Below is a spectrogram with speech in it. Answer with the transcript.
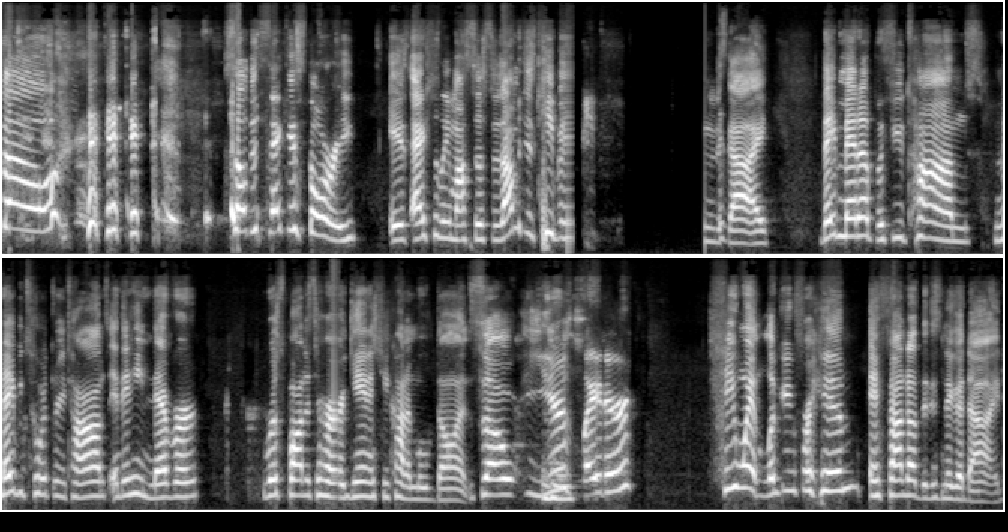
so so the second story is actually my sister's. I'm gonna just keep it this guy. They met up a few times, maybe two or three times, and then he never responded to her again and she kind of moved on. So mm-hmm. years later, she went looking for him and found out that this nigga died.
